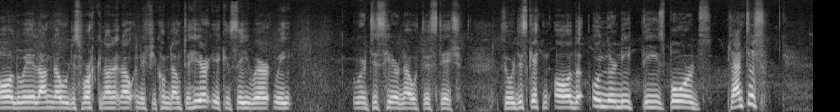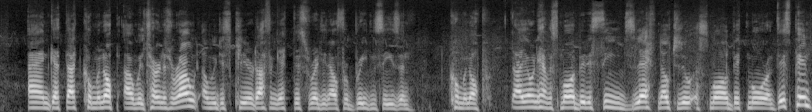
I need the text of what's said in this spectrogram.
all the way along now. We're just working on it now. And if you come down to here, you can see where we, we're just here now at this stage. So we're just getting all the underneath these boards planted and get that coming up and we'll turn it around and we'll just clear it off and get this ready now for breeding season coming up. I only have a small bit of seeds left now to do a small bit more on this pin.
